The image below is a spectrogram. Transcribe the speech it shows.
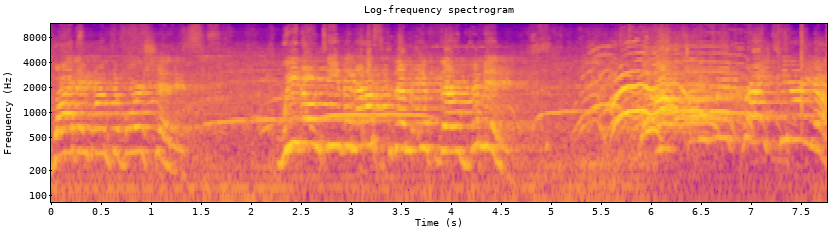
why they want abortions. We don't even ask them if they're women. Our only criteria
